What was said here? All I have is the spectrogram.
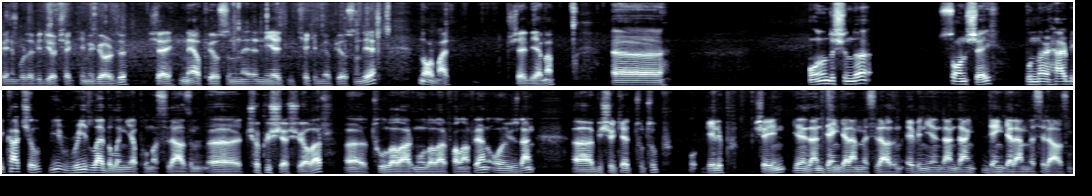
benim burada video çektiğimi gördü. Şey ne yapıyorsun, ne- niye çekim yapıyorsun diye. Normal. Şey diyemem. Ee, onun dışında son şey bunlar her birkaç yıl bir re-leveling yapılması lazım. Ee, çöküş yaşıyorlar. Ee, tuğlalar, muğlalar falan filan. O yüzden e, bir şirket tutup gelip şeyin yeniden dengelenmesi lazım. Evin yeniden den- dengelenmesi lazım.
